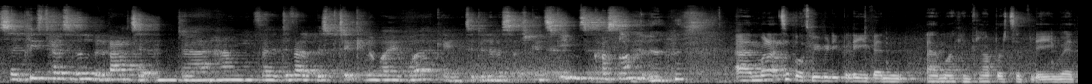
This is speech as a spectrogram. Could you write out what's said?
So please tell us a little bit about it and uh, how you've uh, developed this particular way of working to deliver such good schemes across London. um, well, at Tibbalds, we really believe in um, working collaboratively with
